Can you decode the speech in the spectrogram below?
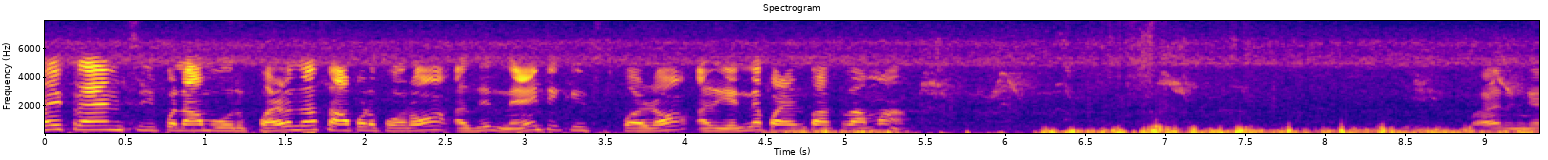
ஹாய் ஃப்ரெண்ட்ஸ் இப்போ நாம் ஒரு பழம் தான் சாப்பிட போகிறோம் அது நைன்டி கிட்ஸ் பழம். அது என்ன பழம்னு பார்க்கலாமா? பாருங்க.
